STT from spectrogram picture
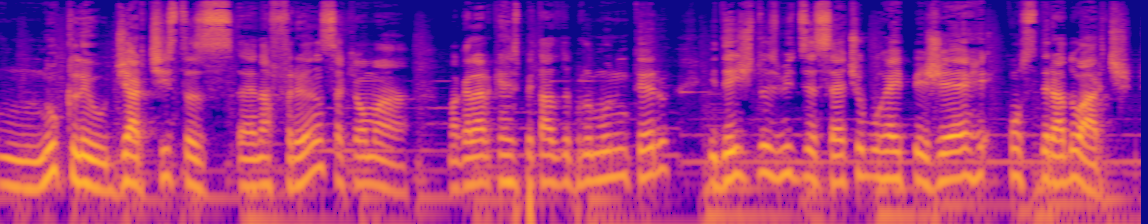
um núcleo de artistas é, na França, que é uma, uma galera que é respeitada pelo mundo inteiro, e desde 2017 o Burro RPG é considerado arte.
